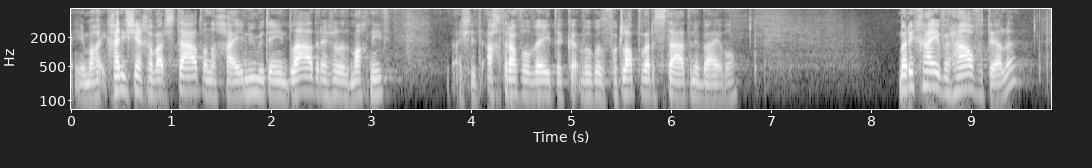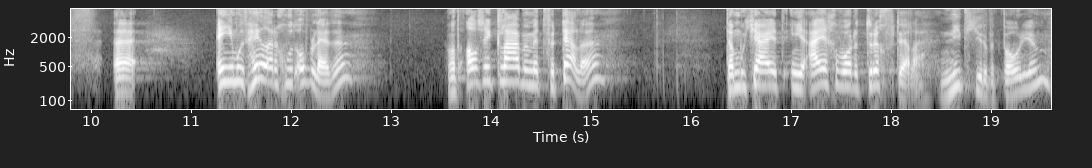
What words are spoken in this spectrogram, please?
Je mag, ik ga niet zeggen waar het staat, want dan ga je nu meteen bladeren en zo, dat mag niet. Als je het achteraf wil weten, wil ik wel verklappen waar het staat in de Bijbel. Maar ik ga je een verhaal vertellen. Uh, en je moet heel erg goed opletten. Want als ik klaar ben met vertellen, dan moet jij het in je eigen woorden terugvertellen. Niet hier op het podium,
